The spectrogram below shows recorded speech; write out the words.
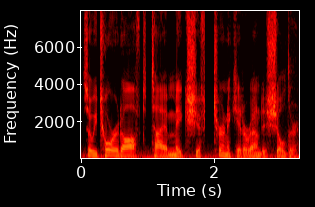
so he tore it off to tie a makeshift tourniquet around his shoulder.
